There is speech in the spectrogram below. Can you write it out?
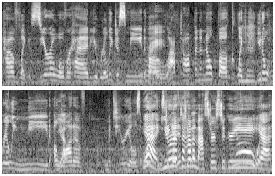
have like zero overhead you really just need Right. a laptop and a notebook like you don't really need a Yeah. lot of materials yeah, you don't have to have it. a master's degree. No. Yeah.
